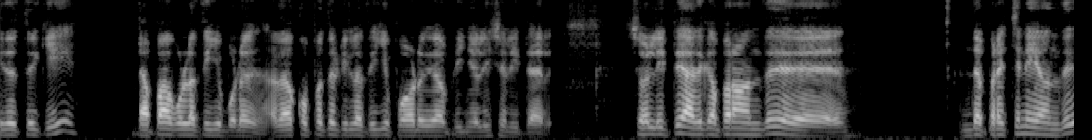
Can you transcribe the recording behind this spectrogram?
இதை தூக்கி டப்பாக்குள்ளே தூக்கி போடு அதாவது குப்பை தொட்டியில் தூக்கி போடு அப்படின்னு சொல்லி சொல்லிட்டாரு. சொல்லிவிட்டு அதுக்கப்புறம் வந்து இந்த பிரச்சனையை வந்து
